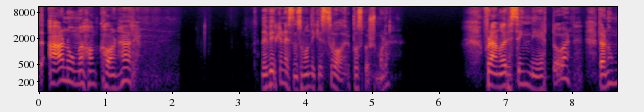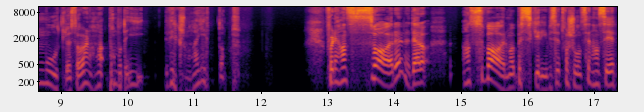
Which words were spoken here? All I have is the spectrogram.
det er noe med han karen her det virker nesten som han ikke svarer på spørsmålet. For det er noe resignert over den. Det er noe motløst over den. på en måte, det virker som han har gitt opp. Fordi han svarer det er, han svarer med å beskrive situasjonen sin. Han sier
